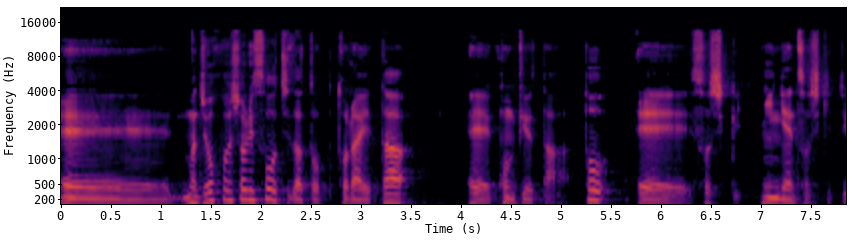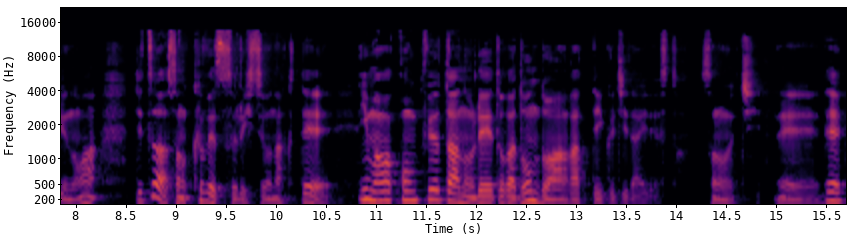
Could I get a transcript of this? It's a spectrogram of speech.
えー、まあ、情報処理装置だと捉えた、えー、コンピューターと、えー、組織、人間組織っていうのは、実はその区別する必要なくて、今はコンピューターのレートがどんどん上がっていく時代ですと。そのうち。えー、で、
